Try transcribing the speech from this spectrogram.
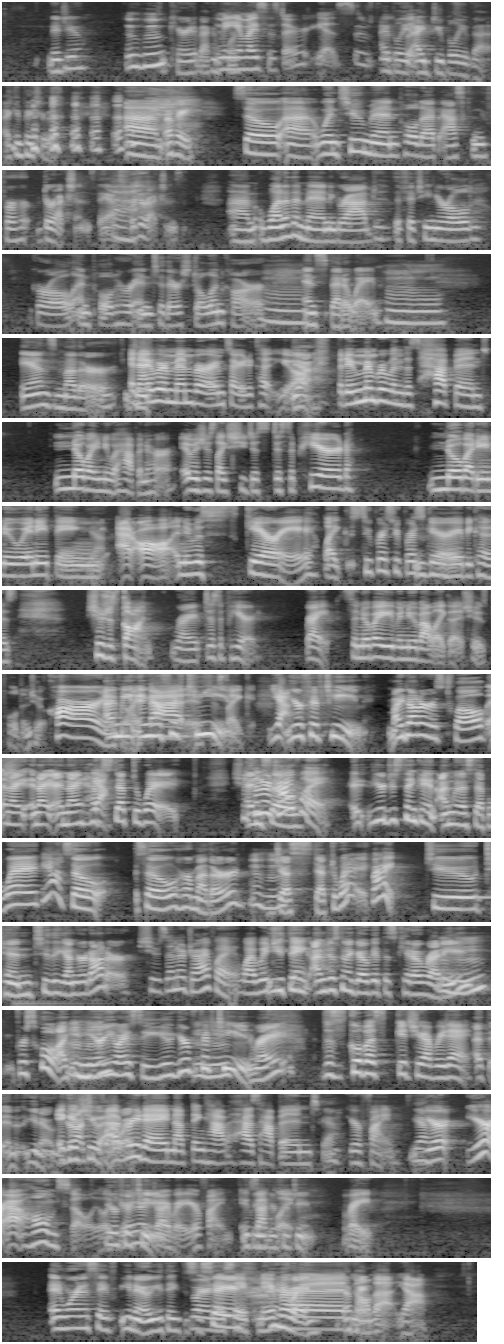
Did you? Mm-hmm. Carried it back and Me forth. Me and my sister. Yes. I believe. I do believe that. I can picture this. um, okay, So uh, when two men pulled up asking for her directions, they asked for directions. Um, one of the men grabbed the 15 year old girl and pulled her into their stolen car and sped away. Ann's mother. And did- I remember, I'm sorry to cut you Yeah. off, but I remember when this happened, nobody knew what happened to her. It was just like she just disappeared. Nobody knew anything Yeah. at all. And it was scary, like super, super Mm-hmm. scary because she was just gone, right. disappeared. Right. So nobody even knew about like that she was pulled into a car. I mean, like and that. you're 15. just like, yeah. You're 15. My daughter is 12, and I and I and I have Yeah. stepped away. she was and in her so- driveway. Uh, You're just thinking, I'm going to step away. Yeah. Mm-hmm. So so her mother just stepped away. Right. To tend to the younger daughter. She was in her driveway. Why would You, you, think, I'm just going to go get this kiddo ready for school? I can hear you. I see you. You're 15, right? the school bus gets you every day? At the end, you know, It you're not gets you far away. every day. Nothing hap has happened. Yeah. You're fine. Yeah. You're you're at home still. Like You're you're, in your driveway. You're fine. You exactly. you're 15. Right. And we're in a safe. You know, you think this We're is in safe. a safe neighborhood Anyway, and all that. Yeah.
